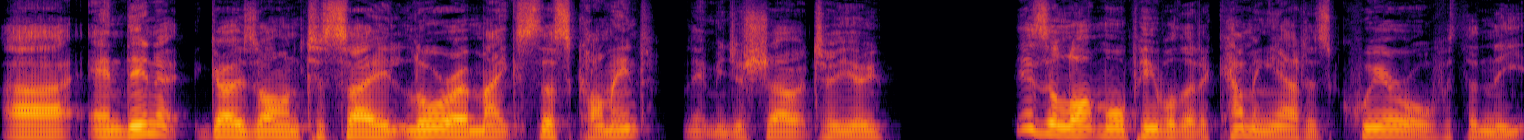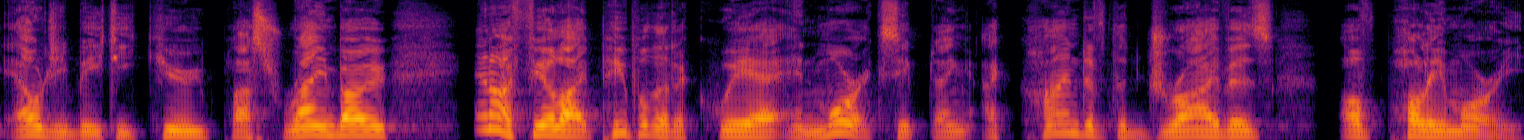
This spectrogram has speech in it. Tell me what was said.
Uh, and then it goes on to say Laura makes this comment. Let me just show it to you. There's a lot more people that are coming out as queer or within the LGBTQ plus rainbow, and I feel like people that are queer and more accepting are kind of the drivers of polyamory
